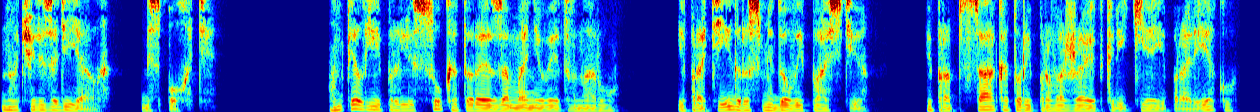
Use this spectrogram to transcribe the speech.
но через одеяло, без похоти. Он пел ей про лису, которая заманивает в нору, и про тигра с медовой пастью, и про пса, который провожает к реке, и про реку,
